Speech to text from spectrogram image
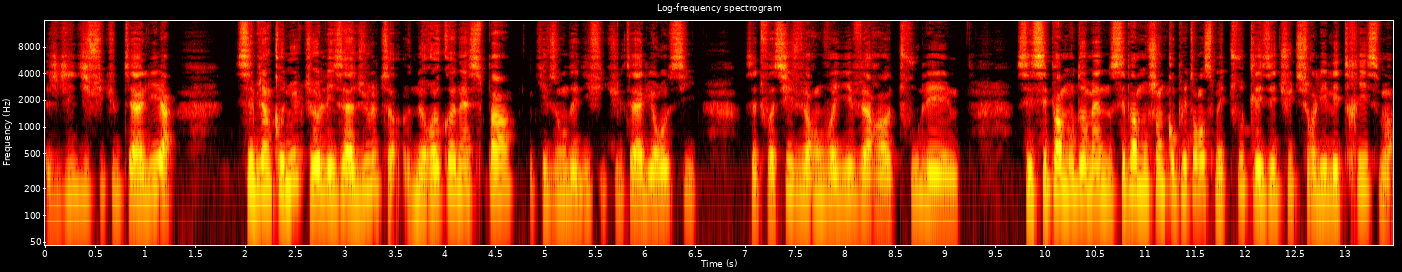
je dis difficultés à lire c'est bien connu que les adultes ne reconnaissent pas qu'ils ont des difficultés à lire aussi cette fois-ci je vais renvoyer vers euh, tous les c'est c'est pas mon domaine c'est pas mon champ de compétences mais toutes les études sur l'illettrisme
